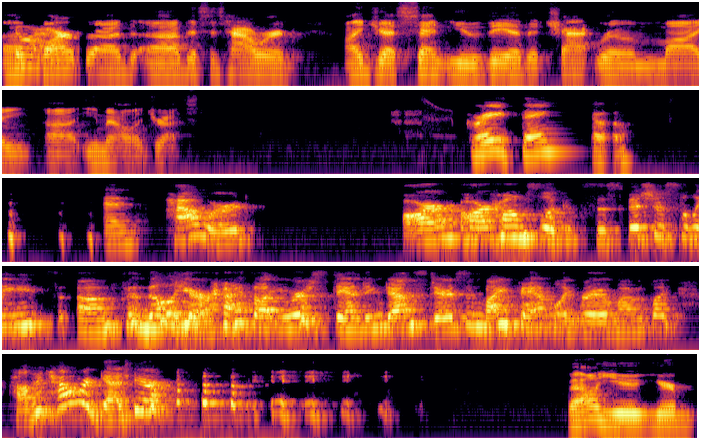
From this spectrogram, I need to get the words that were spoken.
Uh, sure. Barbara, uh, this is Howard. I just sent you via the chat room my uh, email address. Great, thank you. and Howard, our, our homes look suspiciously um, familiar. I thought you were standing downstairs in my family room. I was like, how did Howard get here? well, you, you're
